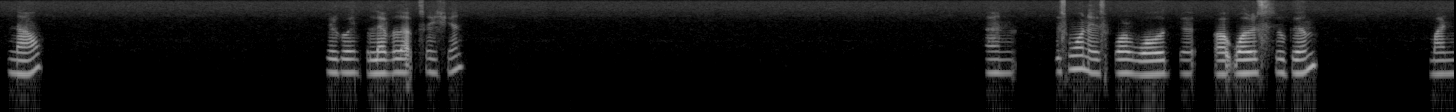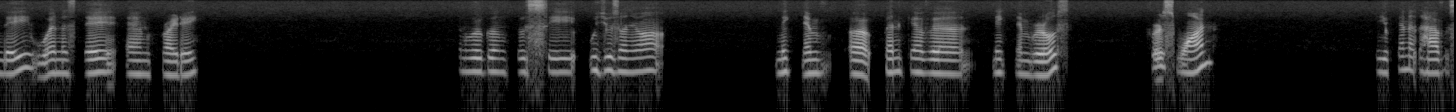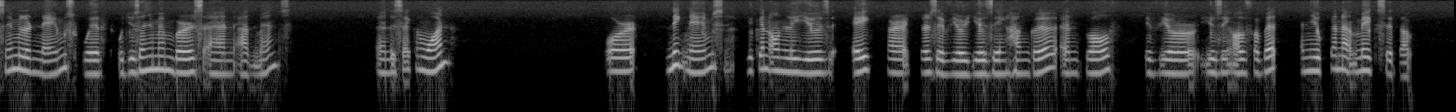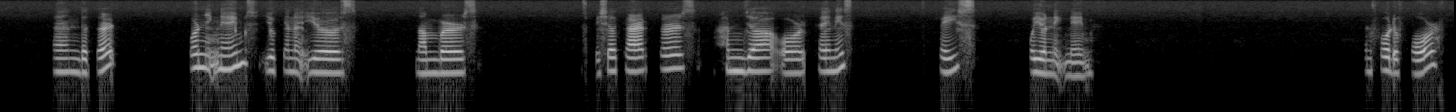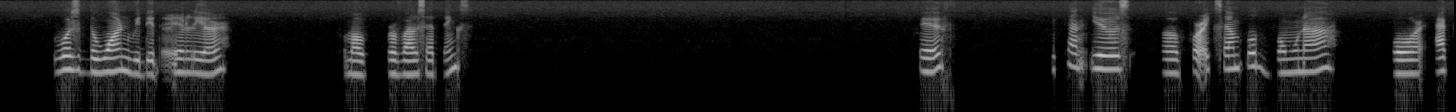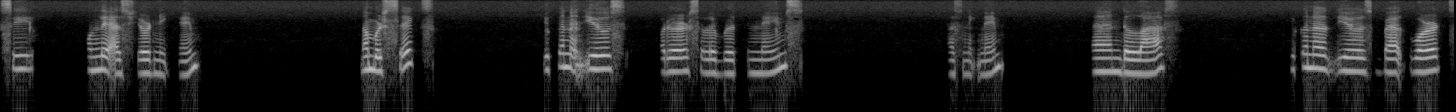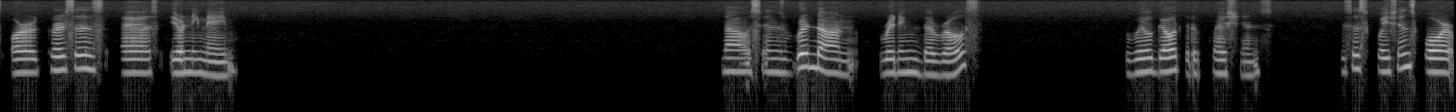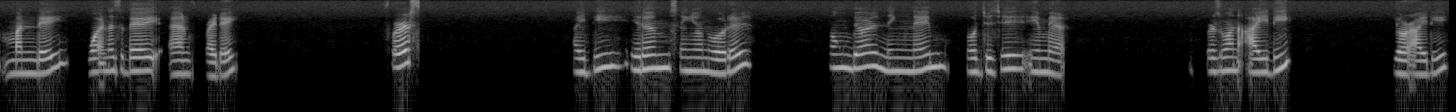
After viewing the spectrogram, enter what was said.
Now, we're going session. And this one is for World, uh, Sugum, Monday, Wednesday, and Friday. And we're going to see Ujusanya nickname, uh, Pancake nickname rules. First one, you cannot have similar names with Ujusanya members and admins. And the second one, for nicknames, you can only use 8 characters if you're using Hangul and 12 if you're using alphabet, and you cannot mix it up. And the third, for nicknames, you cannot use numbers, special characters, Hanja or Chinese space for your nickname. And for the fourth, was the one we did earlier from our profile settings. Fifth, you can use, uh, for example, Bomuna or Exy only as your nickname. Number six, you cannot use other celebrity names as nickname. And the last, you cannot use bad words or curses as your nickname. Now, since we're done reading the rules, we'll go to the questions. This is questions for Monday, Wednesday, and Friday. First, ID, 이름, 생년월일, 성별, nickname, 도지지, email. First one, ID. your ID,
